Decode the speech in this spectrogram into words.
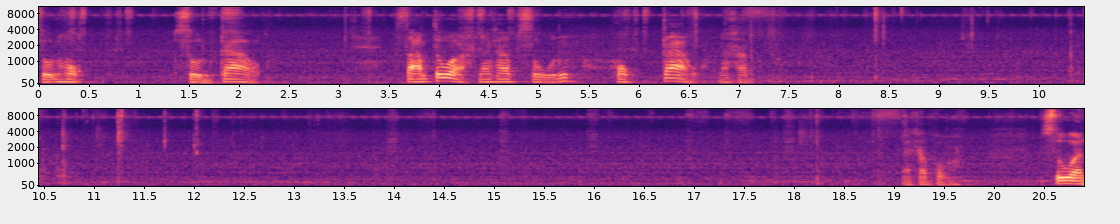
ศูนย์หกศูนย์เก้าสามตัวนะครับศูนย์หกเก้านะครับนะครับผม ส่วน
